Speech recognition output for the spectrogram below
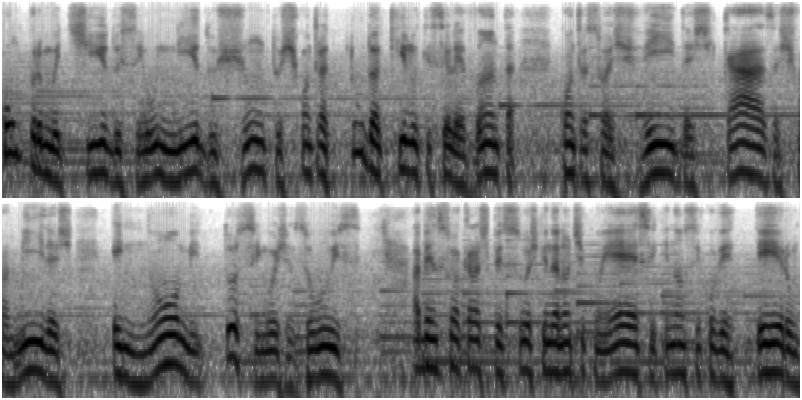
comprometidos, Senhor, unidos juntos contra tudo aquilo que se levanta contra suas vidas, casas, famílias, em nome do Senhor Jesus. Abençoa aquelas pessoas que ainda não te conhecem, que não se converteram,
